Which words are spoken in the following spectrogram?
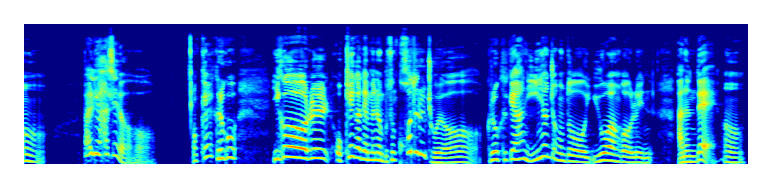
어. 빨리 하세요. 오케이? 그리고 이거를 오케이가 되면은 무슨 코드를 줘요. 그리고 그게 한 2년 정도 유효한 걸로 인- 아는데 어.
